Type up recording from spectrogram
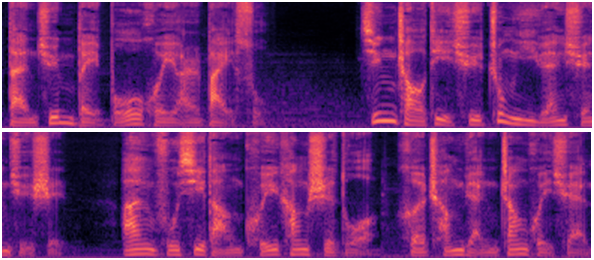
但均被驳回而败诉。京兆地区众议员选举时。安福系党魁康士铎和成员张惠全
